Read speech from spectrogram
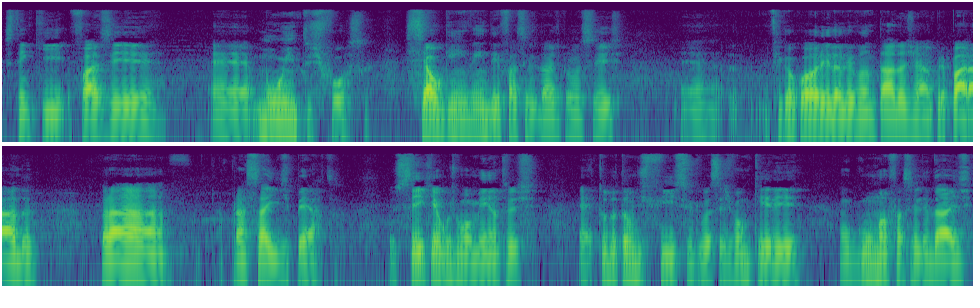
você tem que fazer é, muito esforço. Se alguém vender facilidade para vocês, é, fica com a orelha levantada já, preparado para sair de perto. Eu sei que em alguns momentos é tudo tão difícil que vocês vão querer alguma facilidade,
